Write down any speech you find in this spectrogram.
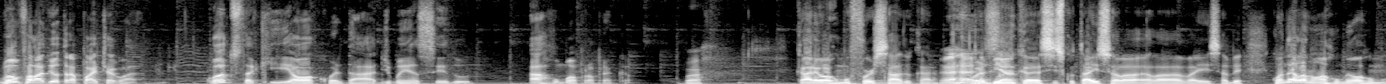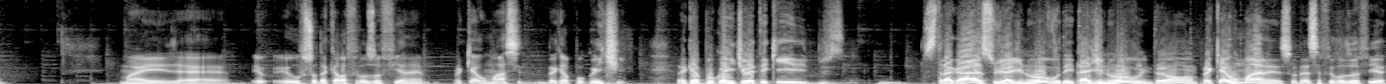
Vamos falar de outra parte agora. Quantos daqui, ao acordar de manhã cedo, arrumam a própria cama? Cara, eu arrumo forçado, cara. A Bianca, se escutar isso, ela, ela vai saber. Quando ela não arruma, eu arrumo. Mas é. Eu, eu sou daquela filosofia, né? Porque arrumar se daqui a pouco a gente. Daqui a pouco a gente vai ter que estragar, sujar de novo, deitar de novo. Então, pra que arrumar, né? Eu sou dessa filosofia.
